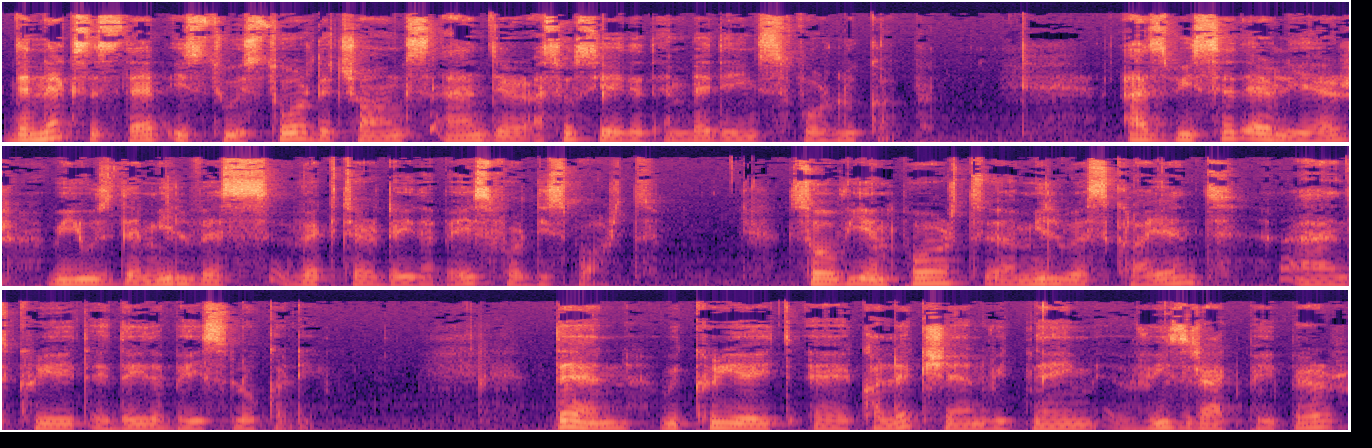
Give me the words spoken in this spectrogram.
The next step is to store the chunks and their associated embeddings for lookup. As we said earlier, we use the Milvus vector database for this part. So we import a Milvus client and create a database locally. Then we create a collection with name VisRAG paper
